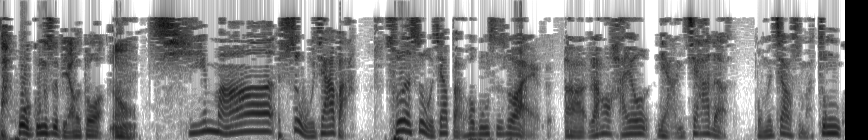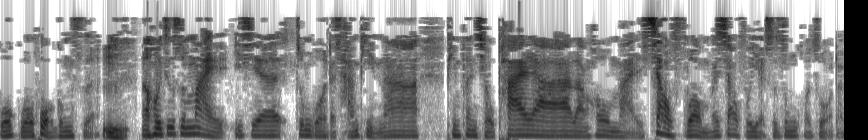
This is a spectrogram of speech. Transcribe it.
百货公司比较多，嗯，起码四五家吧。除了四五家百货公司之外，啊、然后还有两家的，我们叫什么中国国货公司，嗯，然后就是卖一些中国的产品啊，乒乓球拍呀、然后买校服啊，我们校服也是中国做的。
